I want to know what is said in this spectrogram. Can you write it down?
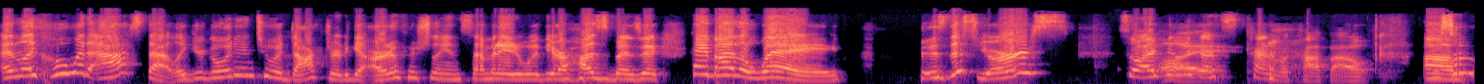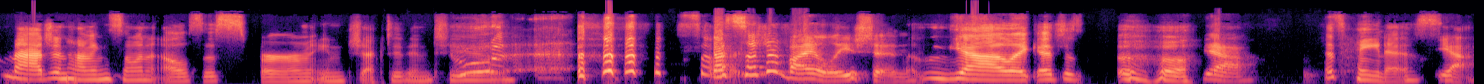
And like, who would ask that? Like, you're going into a doctor to get artificially inseminated with your husband's like, hey, by the way, is this yours? So I feel like Like- that's kind of a cop out. Just Um, imagine having someone else's sperm injected into you. So that's such a violation. yeah, like it's just ugh, Yeah. it's heinous. Yeah.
